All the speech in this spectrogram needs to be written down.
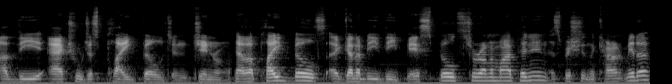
uh, the actual just Plague builds in general. Now the Plague builds are going to be the best builds to run in my opinion, especially in the current meta.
